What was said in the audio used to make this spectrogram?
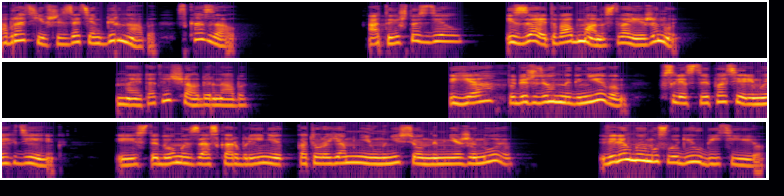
обратившись затем к Бернабе, сказал, «А ты что сделал из-за этого обмана с твоей женой?» На это отвечал Бернаба. «Я, побежденный гневом вследствие потери моих денег и стыдом из-за оскорбления, которое я мнил нанесенным мне женою, велел моему слуге убить ее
